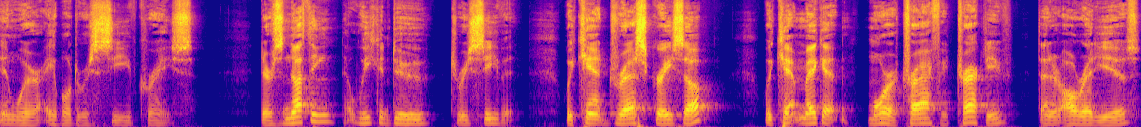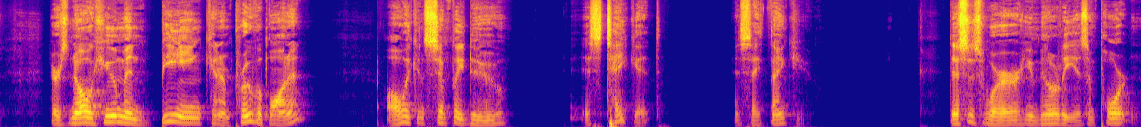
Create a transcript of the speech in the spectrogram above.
then we're able to receive grace. There's nothing that we can do to receive it. We can't dress grace up. We can't make it more attractive than it already is. There's no human being can improve upon it. All we can simply do is take it and say thank you. This is where humility is important.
